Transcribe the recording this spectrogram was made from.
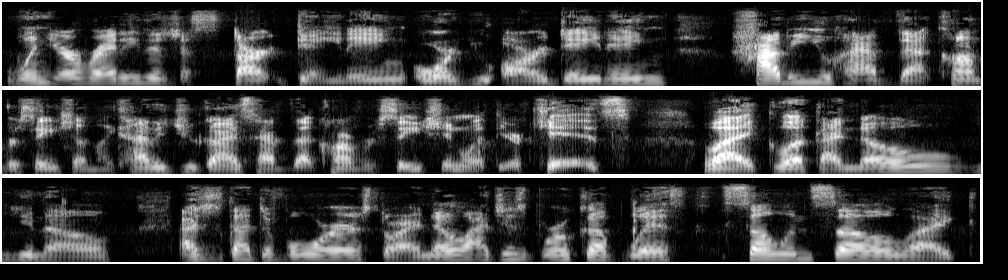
when you're ready to just start dating or you are dating, how do you have that conversation? Like how did you guys have that conversation with your kids? Like, look, I know, you know, I just got divorced or I know I just broke up with so and so like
